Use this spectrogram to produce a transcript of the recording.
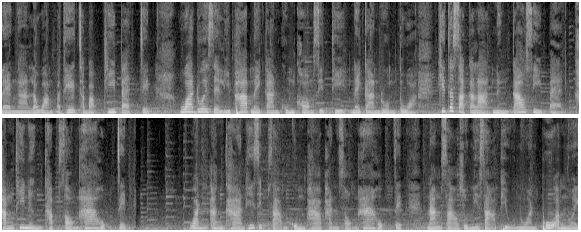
แรงงานระหว่างประเทศฉบับที่ 87 ว่าด้วยเสรีภาพในการคุ้มครองสิทธิในการรวมตัวคริดศักราช1948 ครั้งที่1ทับ2567 วันอังคารที่ 13 กุมภาพันธ์ 2567 นางสาวสุนิสาผิวนวลผู้อำนวย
